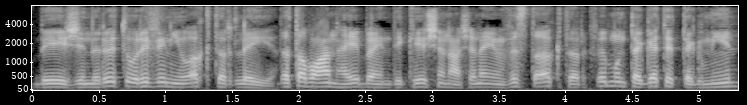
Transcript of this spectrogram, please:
بي generate وا revenue أكتر ليا. ده طبعا هيبقى indication عشان invest أكتر في منتجات التجميل.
